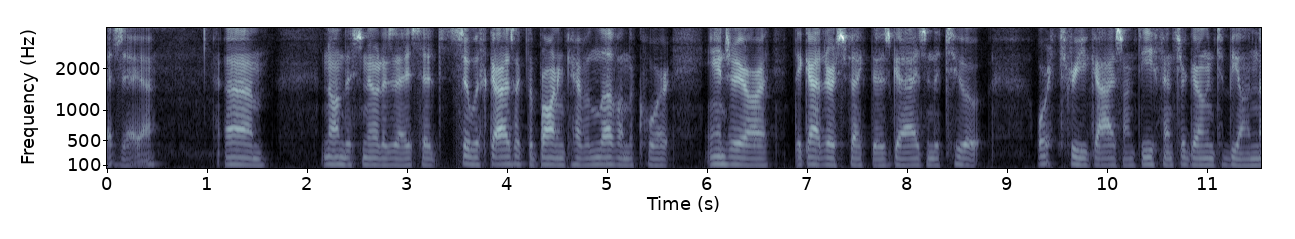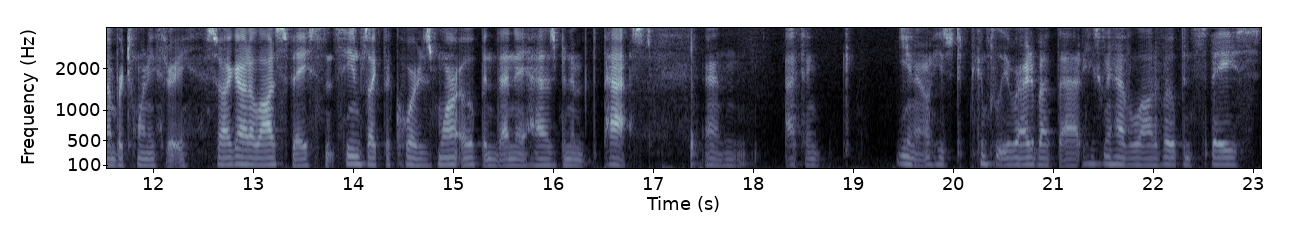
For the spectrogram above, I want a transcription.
Isaiah. Um, and on this note, as I said, so with guys like LeBron and Kevin Love on the court and JR, they got to respect those guys, and the two or three guys on defense are going to be on number 23. So I got a lot of space, and it seems like the court is more open than it has been in the past. And I think, you know, he's completely right about that. He's going to have a lot of open space.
